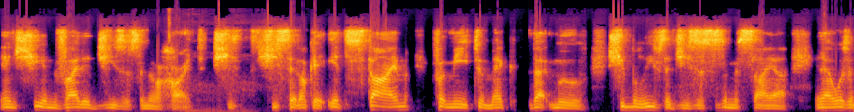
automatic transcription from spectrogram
and she invited Jesus in her heart. She she said, okay, it's time for me to make that move. She believes that Jesus is the Messiah, and that was the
